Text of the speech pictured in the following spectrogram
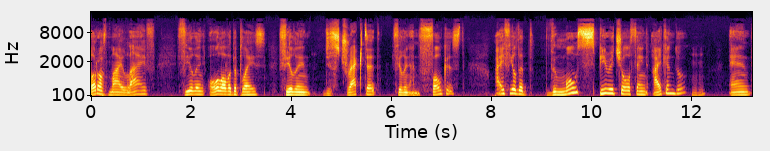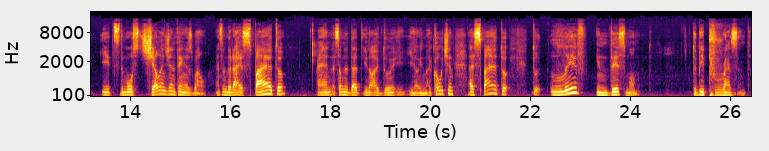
lot of my life feeling all over the place, feeling distracted, feeling unfocused. I feel that the most spiritual thing I can do, mm-hmm. and it's the most challenging thing as well, and something that I aspire to, and something that you know I do, you know, in my coaching, I aspire to to live in this moment, to be present,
